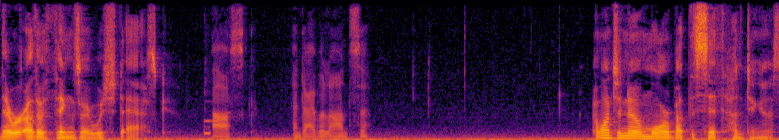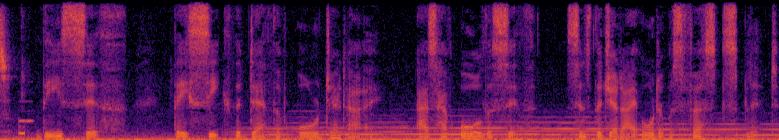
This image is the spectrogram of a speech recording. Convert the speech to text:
There were other things I wished to ask. Ask, and I will answer. I want to know more about the Sith hunting us. These Sith, they seek the death of all Jedi, as have all the Sith, since the Jedi Order was first split.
